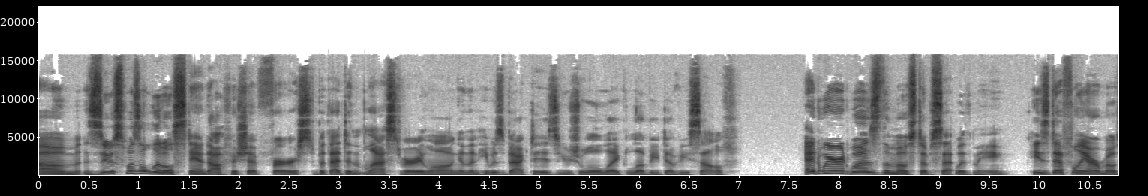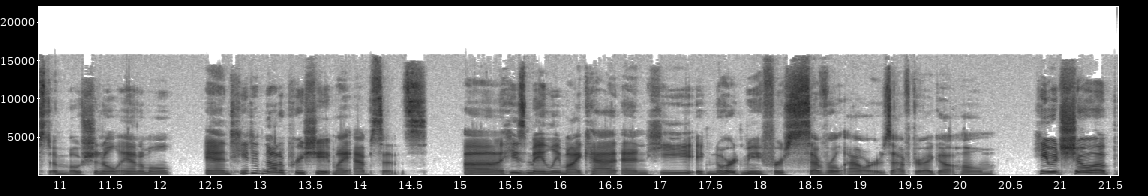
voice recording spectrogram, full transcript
Um, Zeus was a little standoffish at first, but that didn't last very long, and then he was back to his usual, like, lovey dovey self. Edward was the most upset with me. He's definitely our most emotional animal, and he did not appreciate my absence. Uh, he's mainly my cat, and he ignored me for several hours after I got home. He would show up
